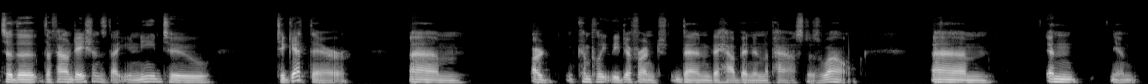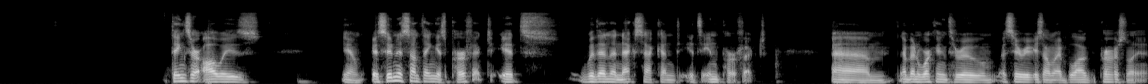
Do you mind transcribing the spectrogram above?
so the the foundations that you need to to get there um, are completely different than they have been in the past as well. Um, and you know, things are always, you know, as soon as something is perfect, it's within the next second, it's imperfect. Um, I've been working through a series on my blog, Personal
